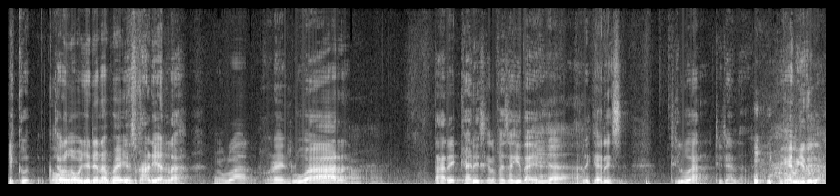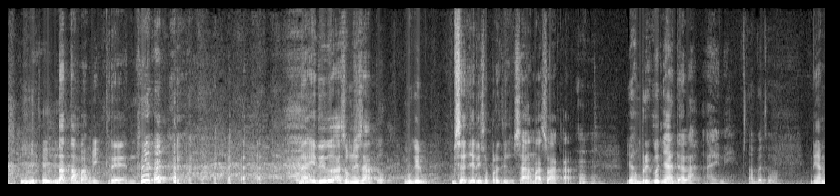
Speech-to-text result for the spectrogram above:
ikut. Kalau nggak mau jadi anak baik, ya sekalian lah. Keluar. Keluarin keluar, tarik garis kalau bahasa kita ya. Iya. Tarik garis di luar, di dalam. ya kan gitu kan? Iya, iya. Ntar tambah migrain. nah itu itu asumsi satu. Mungkin bisa jadi seperti itu, sangat masuk akal. Yang berikutnya adalah, nah ini. Apa tuh? Ini kan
